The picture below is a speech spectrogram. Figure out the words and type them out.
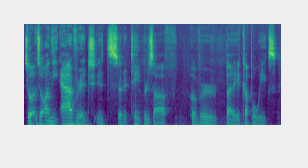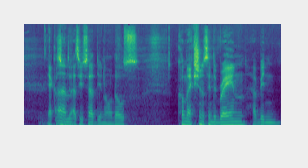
So so on the average, it sort of tapers off over by a couple weeks. Yeah, because Um, as you said, you know, those connections in the brain have been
